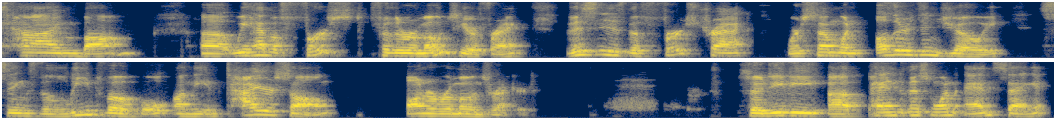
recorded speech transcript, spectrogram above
Time Bomb. Uh, we have a first for the Ramones here, Frank. This is the first track where someone other than Joey sings the lead vocal on the entire song on a Ramones record. So Dee Dee uh, penned this one and sang it.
